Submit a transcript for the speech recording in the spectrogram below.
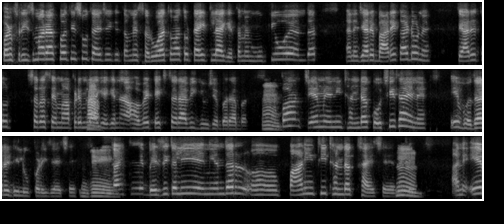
પણ ફ્રીઝમાં રાખવાથી શું થાય છે કે તમને શરૂઆતમાં તો ટાઈટ લાગે તમે મૂક્યું હોય અંદર અને જ્યારે બારે કાઢો ને ત્યારે તો સરસ એમાં આપણે એમ લાગે કે ના હવે ટેક્સચર આવી ગયું છે બરાબર. પણ જેમ એની ઠંડક ઓછી થાય ને એ વધારે ઢીલું પડી જાય છે. કારણ કે બેઝિકલી એની અંદર પાણીથી ઠંડક થાય છે અને એ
